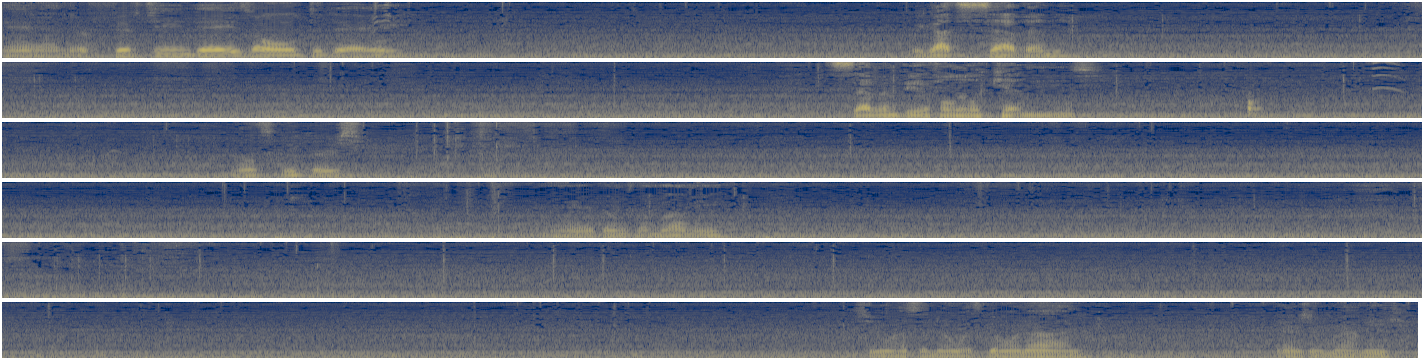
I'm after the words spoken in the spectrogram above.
And they're 15 days old today. We got seven. Seven beautiful little kittens. Little squeakers. Comes the mommy. She wants to know what's going on. There's her mommy.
